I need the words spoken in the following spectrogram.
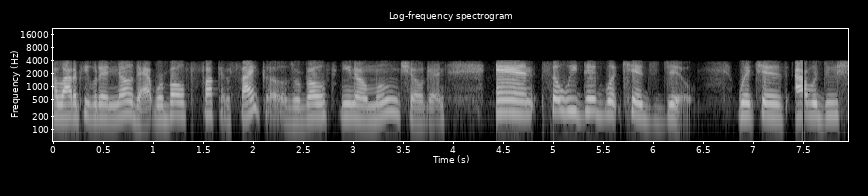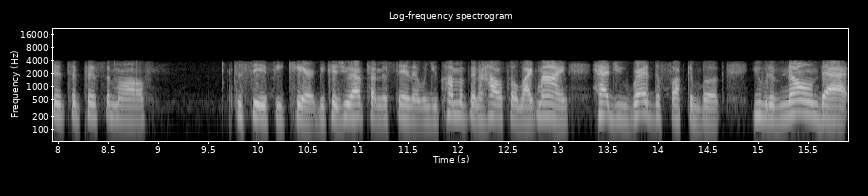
A lot of people didn't know that. We're both fucking psychos. We're both, you know, moon children. And so we did what kids do, which is I would do shit to piss him off to see if he cared because you have to understand that when you come up in a household like mine, had you read the fucking book, you would have known that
